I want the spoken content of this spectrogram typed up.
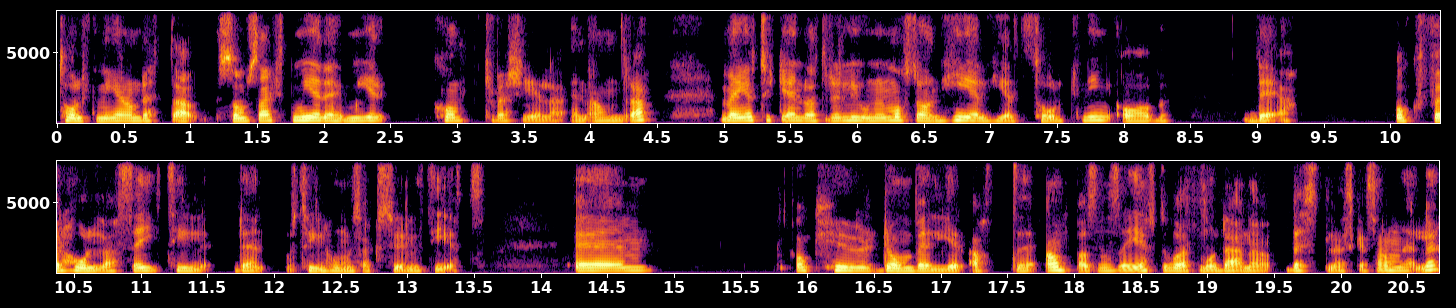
tolkningar om detta. Som sagt, mer är mer kontroversiella än andra. Men jag tycker ändå att religionen måste ha en helhetstolkning av det och förhålla sig till, den, till homosexualitet. Um, och hur de väljer att eh, anpassa sig efter vårt moderna västerländska samhälle.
